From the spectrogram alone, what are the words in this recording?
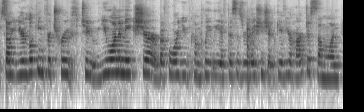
So you're looking for truth too. You want to make sure before you completely, if this is relationship, give your heart to someone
